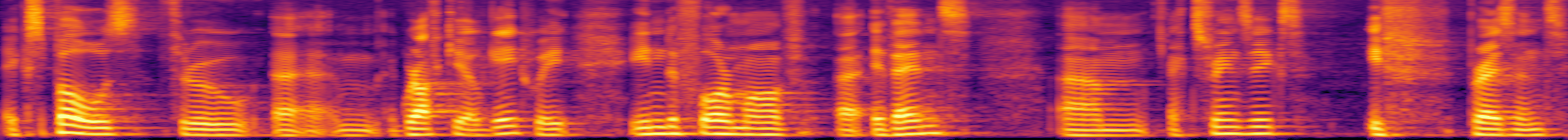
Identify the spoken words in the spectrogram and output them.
exposed through um, GraphQL gateway in the form of uh, events, um, extrinsics, if present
